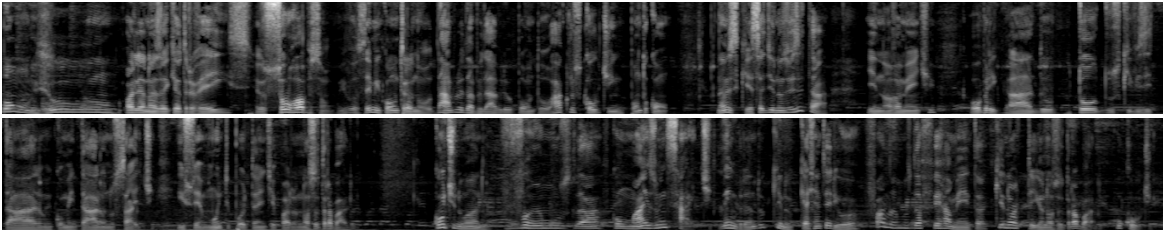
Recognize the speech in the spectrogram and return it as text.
Bonjour! Olha nós aqui outra vez. Eu sou o Robson e você me encontra no www.acroscoaching.com. Não esqueça de nos visitar. E novamente, obrigado a todos que visitaram e comentaram no site. Isso é muito importante para o nosso trabalho. Continuando, vamos lá com mais um insight. Lembrando que no cast anterior falamos da ferramenta que norteia o nosso trabalho, o coaching.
